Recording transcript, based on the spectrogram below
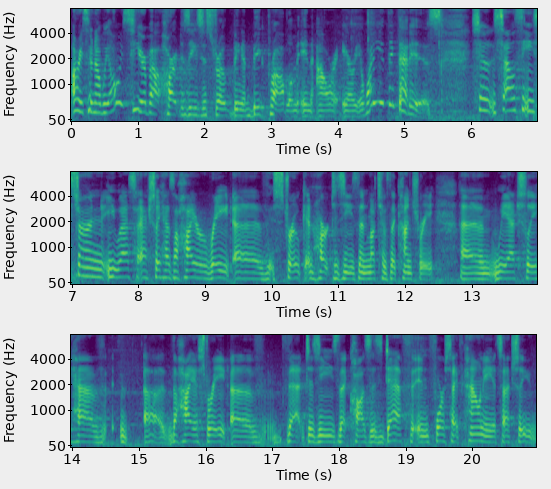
All right, so now we always hear about heart disease and stroke being a big problem in our area. Why do you think that is? So southeastern U.S. actually has a higher rate of stroke and heart disease than much of the country. Um, we actually have uh, the highest rate of that disease that causes death in Forsyth County. It's actually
